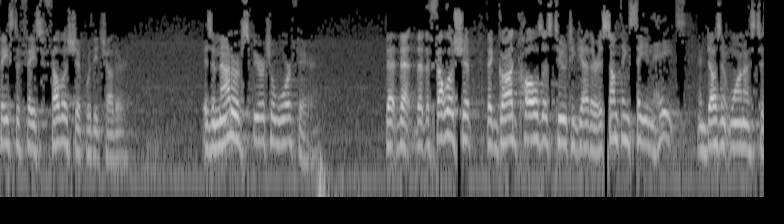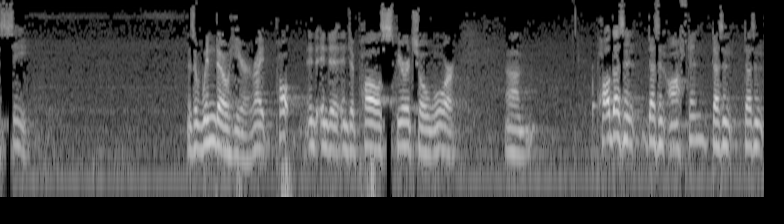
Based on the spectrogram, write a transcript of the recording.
face to face fellowship with each other is a matter of spiritual warfare. That, that, that the fellowship that God calls us to together is something Satan hates and doesn't want us to see. There's a window here, right? Paul, into, into Paul's spiritual war. Um, Paul doesn't, doesn't often, doesn't, doesn't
